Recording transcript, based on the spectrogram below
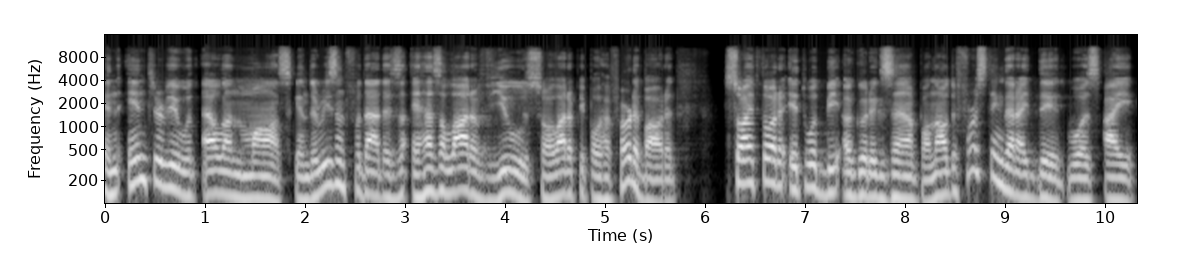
an interview with Elon Musk. And the reason for that is it has a lot of views. So a lot of people have heard about it. So I thought it would be a good example. Now, the first thing that I did was I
